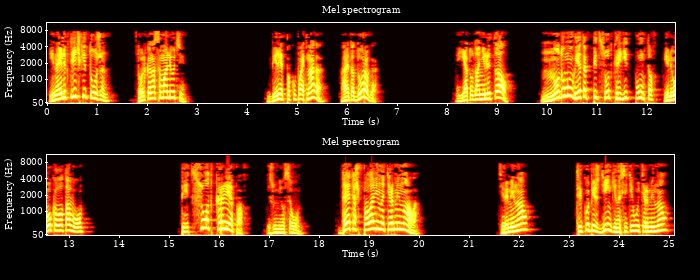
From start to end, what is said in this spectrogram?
И на электричке тоже. Только на самолете. Билет покупать надо? А это дорого? Я туда не летал, но думаю, где-то 500 кредит пунктов или около того. «Пятьсот крепов!» — изумился он. «Да это ж половина терминала!» «Терминал? Ты копишь деньги на сетевой терминал?»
